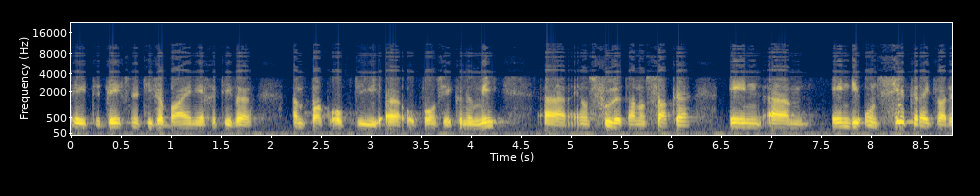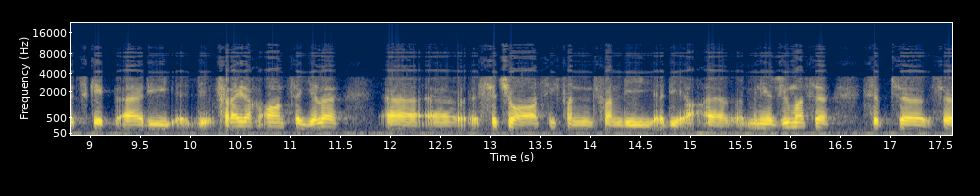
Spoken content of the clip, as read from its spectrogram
het definitief 'n baie negatiewe impak op die uh, op ons ekonomie. Uh, en ons voel dit aan ons sakke en ehm um, en die onsekerheid wat dit skep uh die, die Vrydag aand se hele uh uh situasie van van die die uh meneer Zuma se se se se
